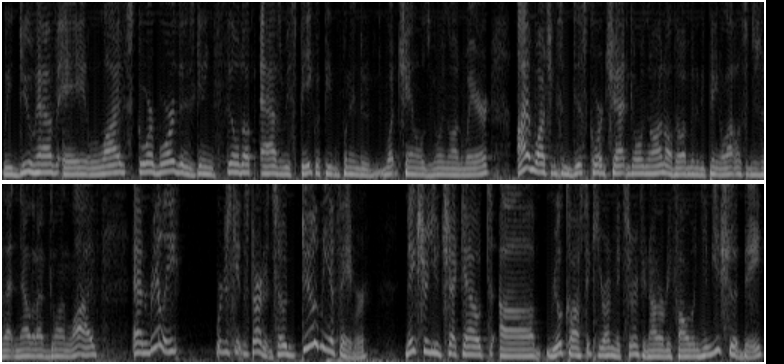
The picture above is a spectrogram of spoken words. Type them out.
We do have a live scoreboard that is getting filled up as we speak with people putting into what channel is going on where. I'm watching some Discord chat going on, although I'm going to be paying a lot less attention to that now that I've gone live. And really, we're just getting started. So do me a favor. Make sure you check out uh, Real Caustic here on Mixer. If you're not already following him, you should be.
